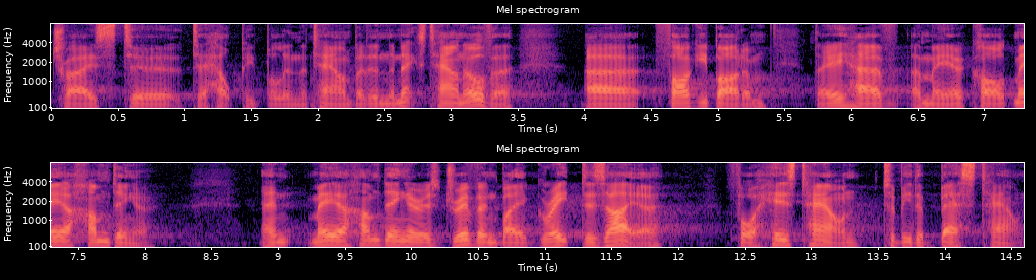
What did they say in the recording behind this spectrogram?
tries to, to help people in the town. But in the next town over, uh, Foggy Bottom, they have a mayor called Mayor Humdinger. And Mayor Humdinger is driven by a great desire for his town to be the best town.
